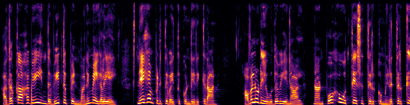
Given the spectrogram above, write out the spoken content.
அதற்காகவே இந்த வீட்டு பெண் மணிமேகலையை சிநேகம் பிடித்து வைத்து கொண்டிருக்கிறான். அவளுடைய உதவியினால் நான் போக உத்தேசித்திருக்கும் இடத்திற்கு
